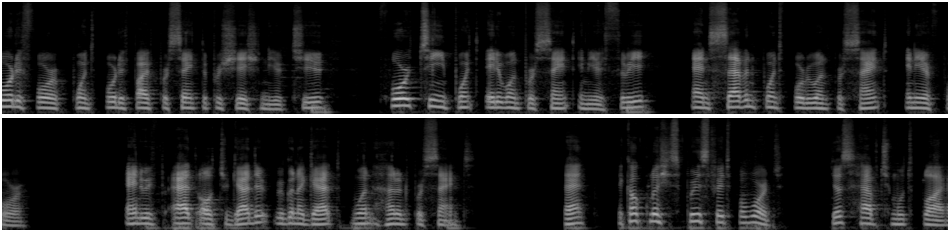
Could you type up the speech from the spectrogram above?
44.45% depreciation in year two, 14.81% in year 3, and 7.41% in year 4. And if add all together, we're to get 100%. Okay? The calculation is pretty straightforward. Just have to multiply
